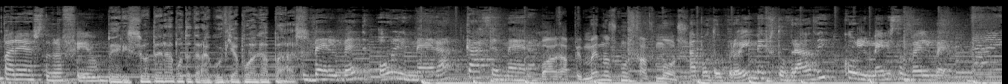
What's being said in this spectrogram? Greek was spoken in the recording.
παρέα στο γραφείο. Περισσότερα από τα τραγούδια που αγαπάς. Velvet όλη μέρα, κάθε μέρα. Ο αγαπημένος μου σταθμός. Από το πρωί μέχρι το βράδυ, κολλημένη στο Velvet.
